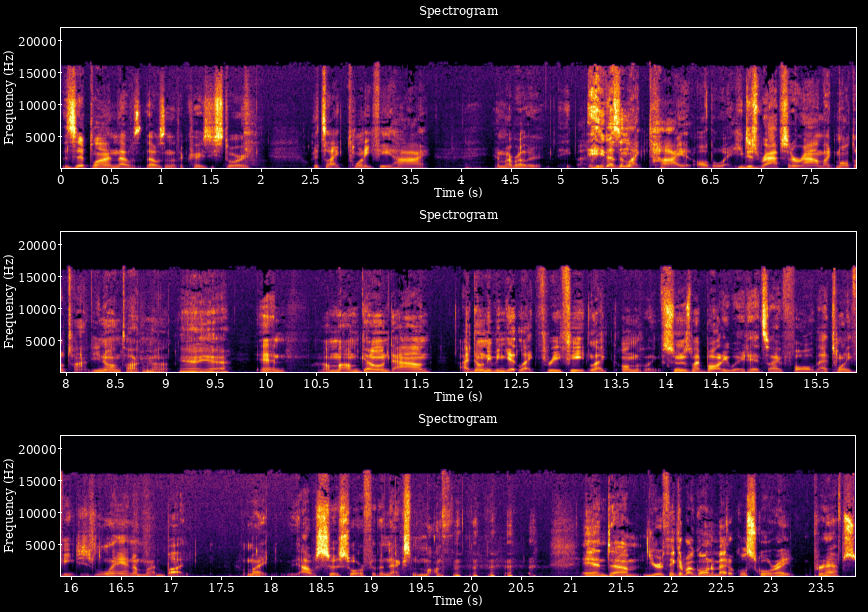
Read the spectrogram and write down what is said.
the zip line that was that was another crazy story. It's like 20 feet high. And my brother, he, he doesn't like tie it all the way. He just wraps it around like multiple times. You know what I'm talking about? Yeah, yeah. and I'm, I'm going down. I don't even get like three feet like on the thing. As soon as my body weight hits, I fall that 20 feet, just land on my butt. My, I was so sore for the next month. And um, you're thinking about going to medical school, right? Perhaps.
